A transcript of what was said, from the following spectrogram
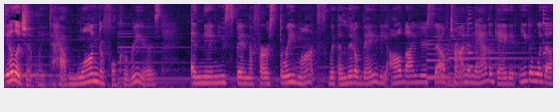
diligently to have wonderful careers, and then you spend the first three months with a little baby all by yourself trying to navigate it, even with a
